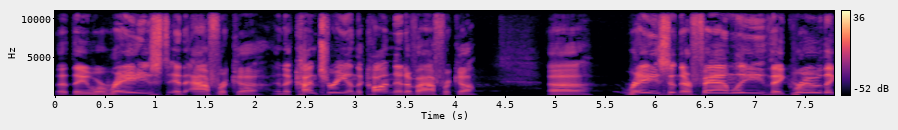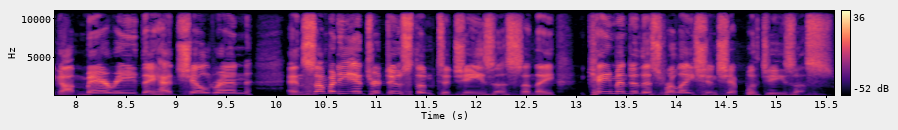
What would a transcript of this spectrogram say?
that they were raised in Africa, in a country in the continent of Africa. Uh, raised in their family, they grew, they got married, they had children, and somebody introduced them to Jesus, and they came into this relationship with Jesus.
